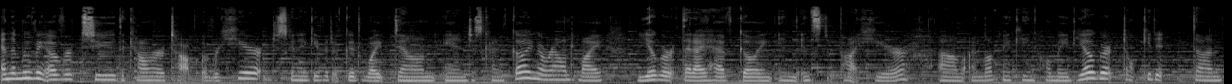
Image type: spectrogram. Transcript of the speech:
And then moving over to the countertop over here, I'm just going to give it a good wipe down and just kind of going around my yogurt that I have going in the Instant Pot here. Um, I love making homemade yogurt, don't get it done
